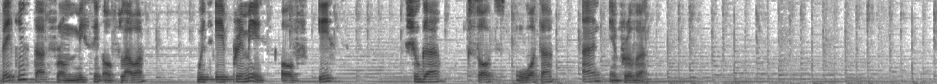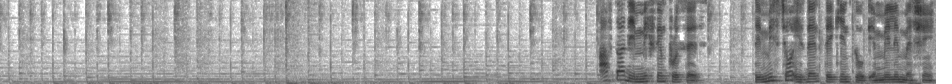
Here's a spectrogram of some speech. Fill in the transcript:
Baking start from mixing of flour with a premise of yeast, sugar, salt, water and improver. After the mixing process, the mixture is then taken to a milling machine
